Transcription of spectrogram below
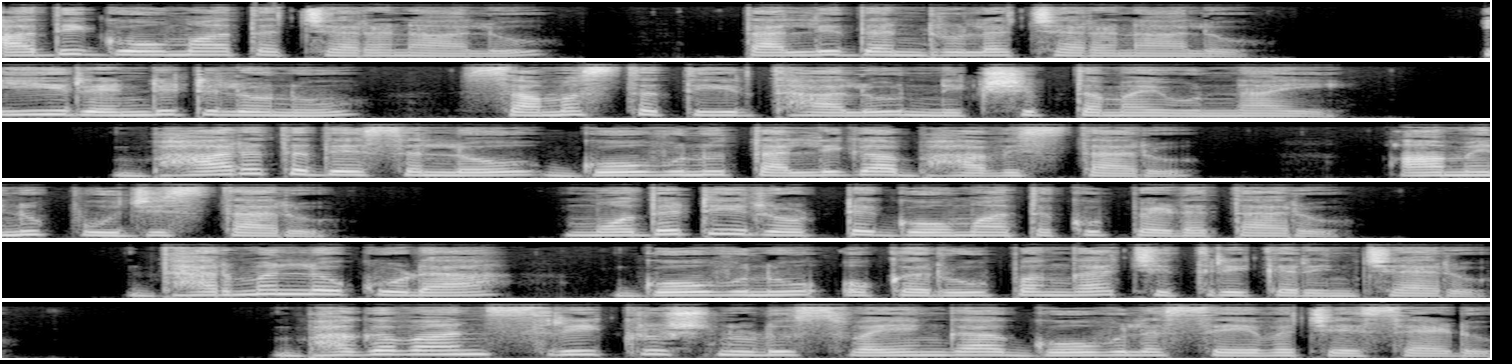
అది గోమాత చరణాలు తల్లిదండ్రుల చరణాలు. ఈ రెండిటిలోనూ సమస్త తీర్థాలు నిక్షిప్తమై ఉన్నాయి. భారతదేశంలో గోవును తల్లిగా భావిస్తారు ఆమెను పూజిస్తారు మొదటి రొట్టె గోమాతకు పెడతారు. ధర్మంలో కూడా గోవును ఒక రూపంగా చిత్రీకరించారు. భగవాన్ శ్రీకృష్ణుడు స్వయంగా గోవుల సేవ చేశాడు.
